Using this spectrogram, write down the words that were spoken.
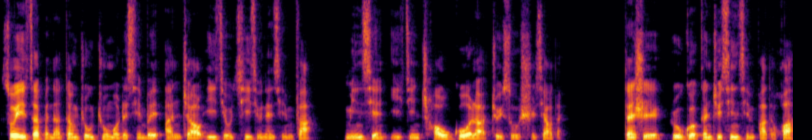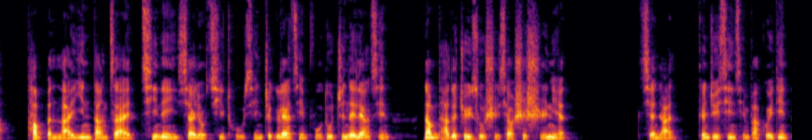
所以在本案当中，朱某的行为按照一九七九年刑法。明显已经超过了追诉时效的，但是如果根据新刑法的话，他本来应当在七年以下有期徒刑这个量刑幅度之内量刑，那么他的追诉时效是十年。显然，根据新刑法规定，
